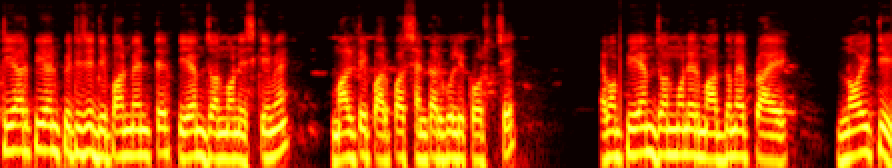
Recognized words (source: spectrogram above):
টিআরপি অ্যান্ড পিটিজি ডিপার্টমেন্টের পিএম জন্মন স্কিমে মাল্টিপারপাস সেন্টারগুলি করছে এবং পিএম জন্মনের মাধ্যমে প্রায় নয়টি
